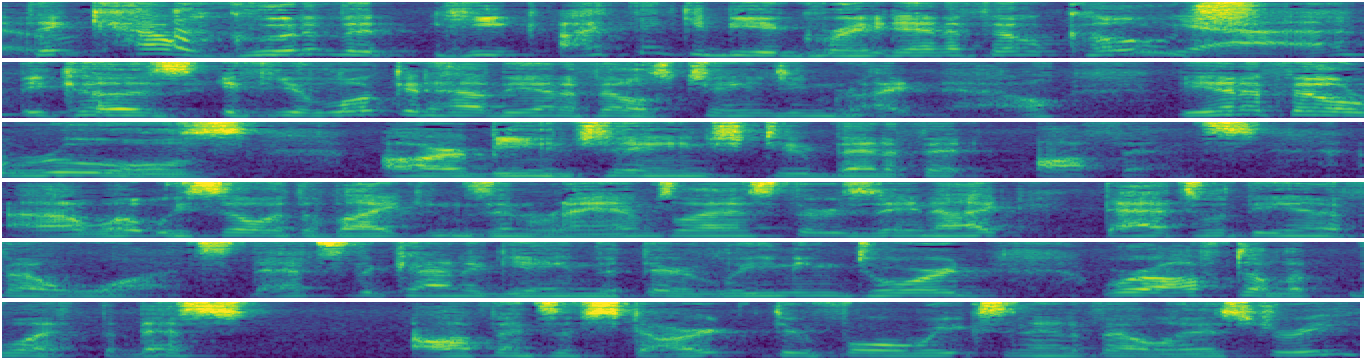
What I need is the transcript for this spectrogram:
be think how good of it he I think he'd be a great NFL coach. Yeah. Because if you look at how the NFL is changing right now, the NFL rules are being changed to benefit offense. Uh, what we saw with the Vikings and Rams last Thursday night, that's what the NFL wants. That's the kind of game that they're leaning toward. We're off to what the best offensive start through four weeks in NFL history.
